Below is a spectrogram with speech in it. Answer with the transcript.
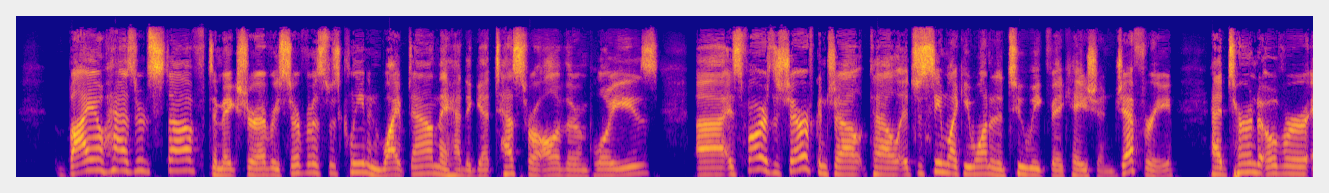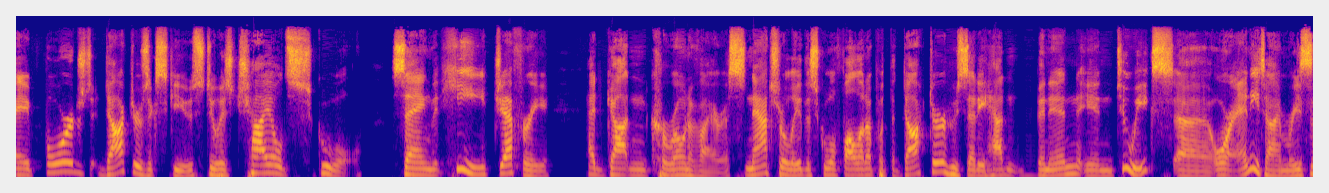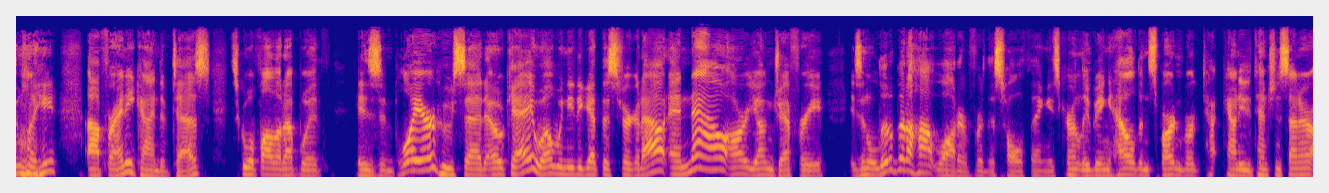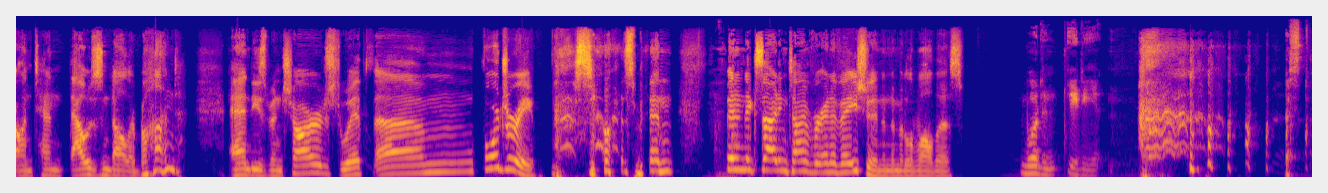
biohazard stuff to make sure every surface was clean and wiped down. They had to get tests for all of their employees. Uh, as far as the sheriff can tell, it just seemed like he wanted a two week vacation. Jeffrey had turned over a forged doctor's excuse to his child's school, saying that he, Jeffrey, had gotten coronavirus. Naturally, the school followed up with the doctor who said he hadn't been in in two weeks uh, or any time recently uh, for any kind of test. School followed up with his employer who said, okay, well, we need to get this figured out. And now our young Jeffrey is in a little bit of hot water for this whole thing. He's currently being held in Spartanburg T- County Detention Center on $10,000 bond. And he's been charged with um, forgery. so it's been been an exciting time for innovation in the middle of all this. What an idiot.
